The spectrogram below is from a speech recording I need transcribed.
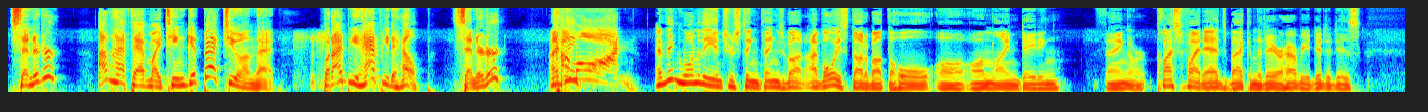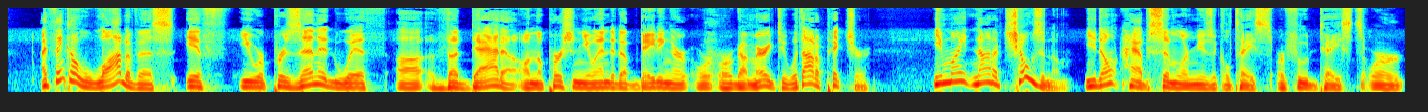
Senator, I'll have to have my team get back to you on that. But I'd be happy to help. Senator, I come think- on. I think one of the interesting things about I've always thought about the whole uh, online dating thing or classified ads back in the day or however you did it is I think a lot of us if you were presented with uh, the data on the person you ended up dating or, or, or got married to without a picture you might not have chosen them. You don't have similar musical tastes or food tastes or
